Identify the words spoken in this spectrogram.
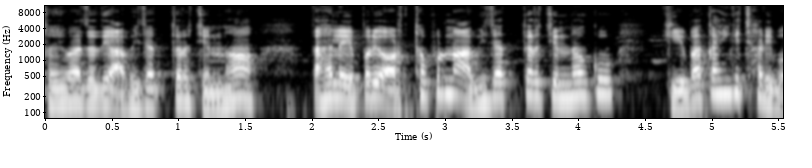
ସହିବା ଯଦି ଆଭିଜାତ୍ୟର ଚିହ୍ନ ତାହେଲେ ଏପରି ଅର୍ଥପୂର୍ଣ୍ଣ ଆଭିଜାତ୍ୟର ଚିହ୍ନକୁ କିଏ ବା କାହିଁକି ଛାଡ଼ିବ?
